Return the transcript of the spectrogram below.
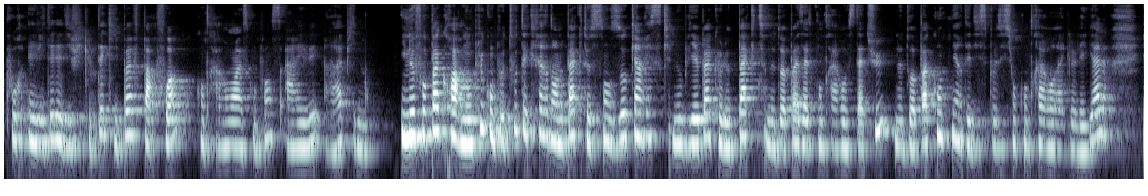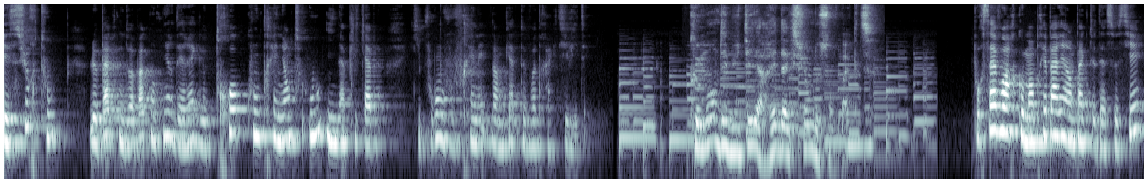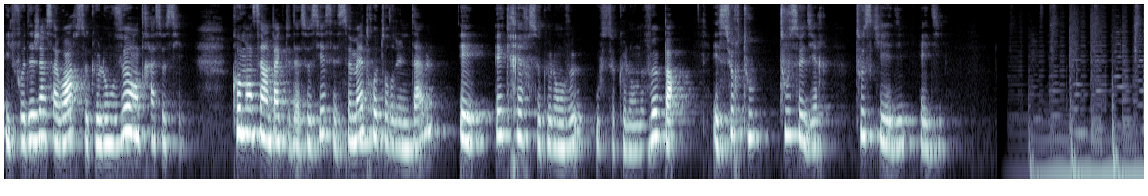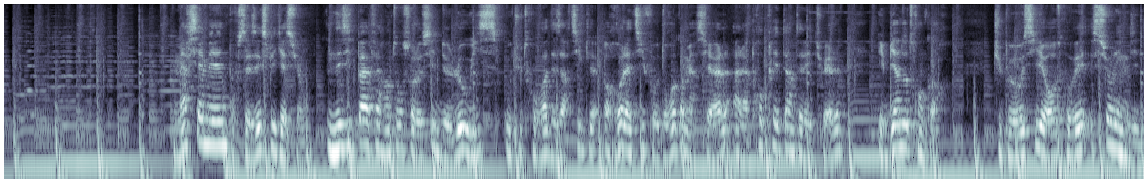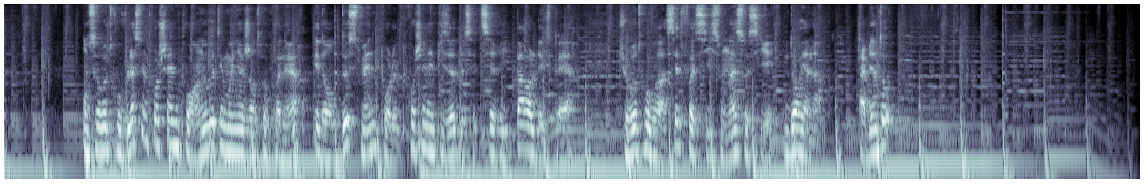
pour éviter les difficultés qui peuvent parfois, contrairement à ce qu'on pense, arriver rapidement. Il ne faut pas croire non plus qu'on peut tout écrire dans le pacte sans aucun risque. N'oubliez pas que le pacte ne doit pas être contraire au statut, ne doit pas contenir des dispositions contraires aux règles légales et surtout, le pacte ne doit pas contenir des règles trop contraignantes ou inapplicables qui pourront vous freiner dans le cadre de votre activité. Comment débuter la rédaction de son pacte Pour savoir comment préparer un pacte d'associés, il faut déjà savoir ce que l'on veut entre associés. Commencer un pacte d'associés, c'est se mettre autour d'une table et écrire ce que l'on veut ou ce que l'on ne veut pas. Et surtout, tout se dire. Tout ce qui est dit est dit. Merci à pour ces explications. N'hésite pas à faire un tour sur le site de Lois où tu trouveras des articles relatifs au droit commercial, à la propriété intellectuelle et bien d'autres encore. Tu peux aussi les retrouver sur LinkedIn. On se retrouve la semaine prochaine pour un nouveau témoignage d'entrepreneur et dans deux semaines pour le prochain épisode de cette série Parole d'experts. Tu retrouveras cette fois-ci son associée, Doriana. A bientôt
